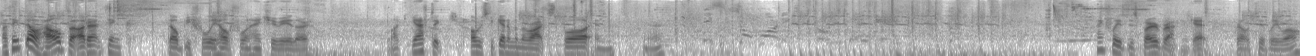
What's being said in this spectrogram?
I think they'll help, but I don't think they'll be fully helpful in HvV though. Like you have to obviously get them in the right spot and you know. Thankfully this Boba can get relatively well.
